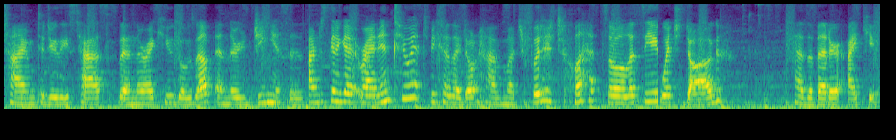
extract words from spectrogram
time to do these tasks, then their IQ goes up and they're geniuses. I'm just gonna get right into it because I don't have much footage left. So let's see which dog has a better IQ.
